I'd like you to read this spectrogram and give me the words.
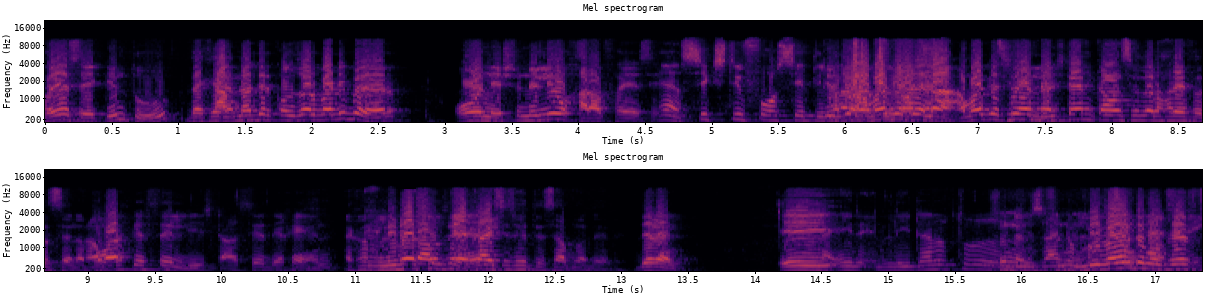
হয়েছে কিন্তু দেখেন- আপনাদের কনজারভেটিভের ও ন্যাশনালিও খারাপ হয়েছে। হ্যাঁ 64 seat in কিন্তু আমার কাছে না আমার কাছে কাউন্সিলর হারিয়ে ফেলছেন আমার কাছে লিস্ট আছে দেখেন এখন লিডার হাউসে ক্রাইসিস হইতেছে আপনাদের। দেখেন এই লিডার তো লিবারেল। ডেমোক্রেটস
